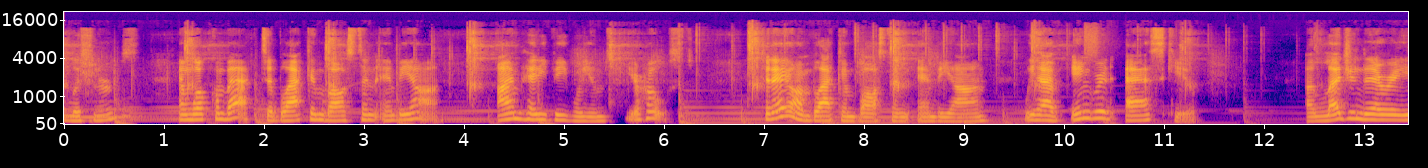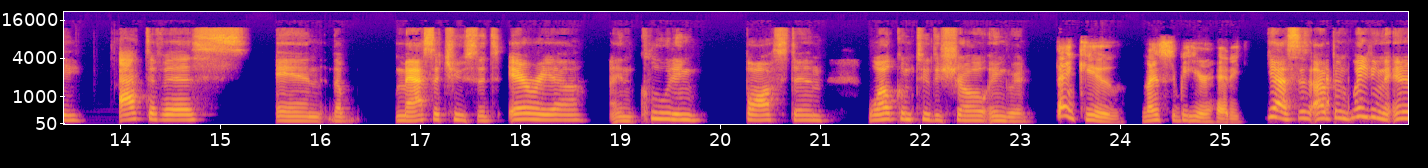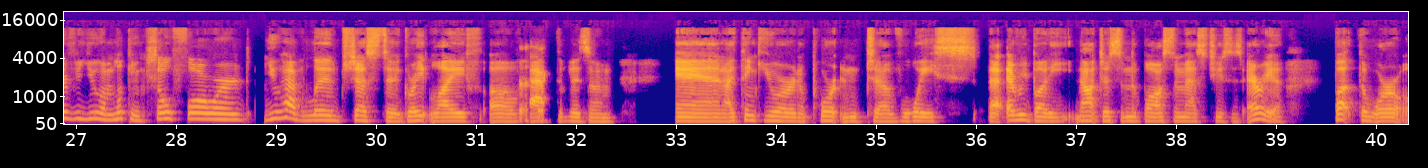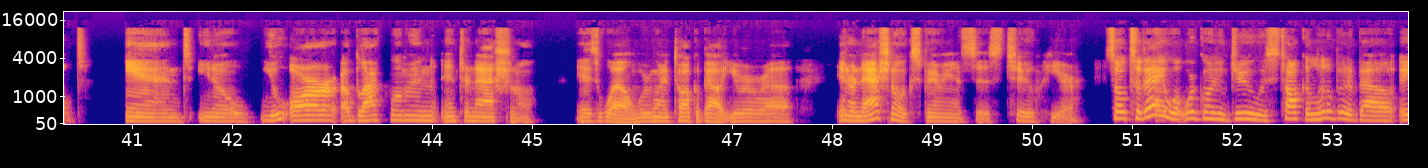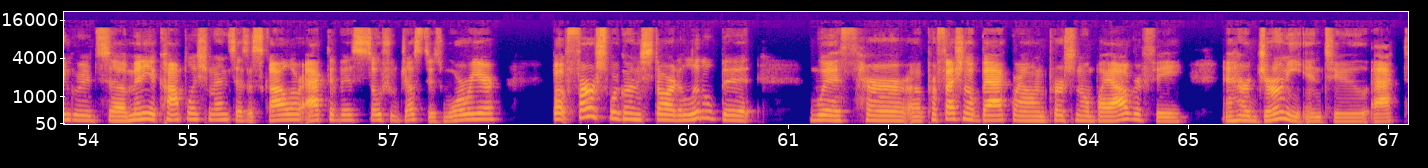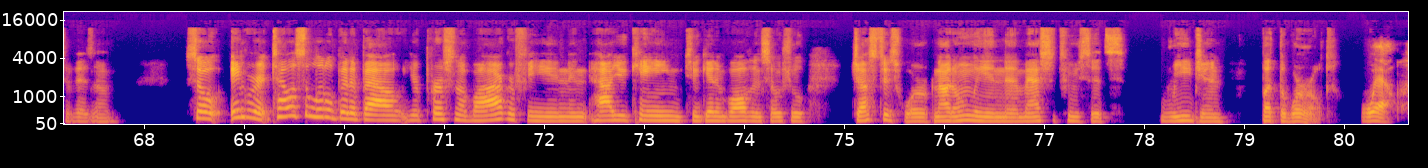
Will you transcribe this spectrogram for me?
Listeners, and welcome back to Black in Boston and Beyond. I'm Hettie V. Williams, your host. Today on Black in Boston and Beyond, we have Ingrid Askew, a legendary activist in the Massachusetts area, including Boston. Welcome to the show, Ingrid. Thank you. Nice to be here, Hettie. Yes, I've been waiting to interview you. I'm looking so forward. You have lived just a great life of activism. And I think you're an important uh, voice that everybody, not just in the Boston, Massachusetts area, but the world. And, you know, you are a Black woman international as well. We're going to talk about your uh, international experiences too here. So, today, what we're going to do is talk a little bit about Ingrid's uh, many accomplishments as a scholar, activist, social justice warrior. But first, we're going to start a little bit with her uh, professional background and personal biography and her journey into activism. So, Ingrid, tell us a little bit about your personal biography and, and how you came to get involved in social justice work, not only in the Massachusetts region, but the world. Well,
